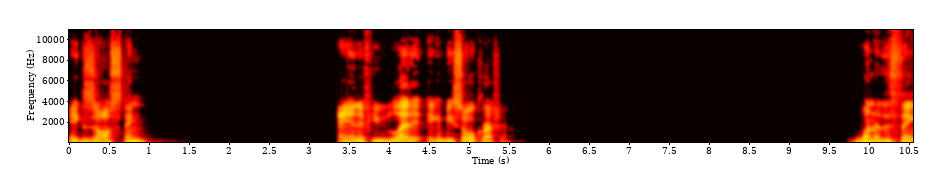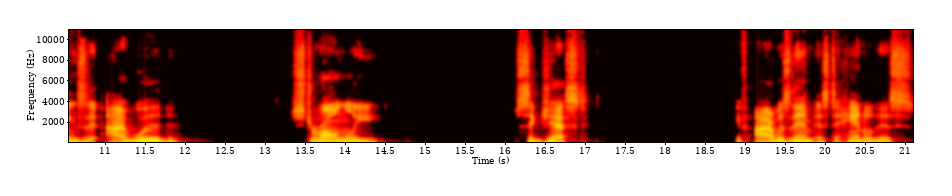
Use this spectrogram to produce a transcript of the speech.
exhausting. And if you let it, it can be soul crushing. One of the things that I would strongly suggest if I was them is to handle this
